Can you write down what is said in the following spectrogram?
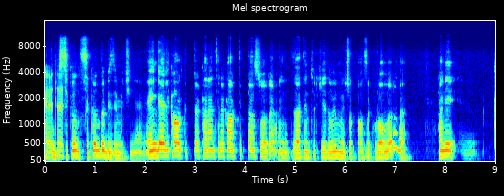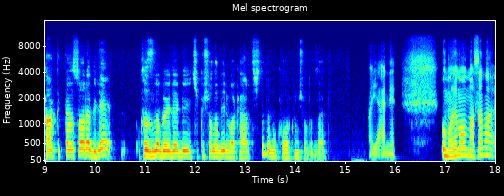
Evet, Bu evet. Sıkıntı, sıkıntı bizim için yani. Engel kalktıkta, karantina kalktıktan sonra hani zaten Türkiye'de uyulmuyor çok fazla kurallara da. Hani kalktıktan sonra bile hızla böyle bir çıkış olabilir vaka artışta da bu korkunç olur zaten. Yani umarım olmaz ama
